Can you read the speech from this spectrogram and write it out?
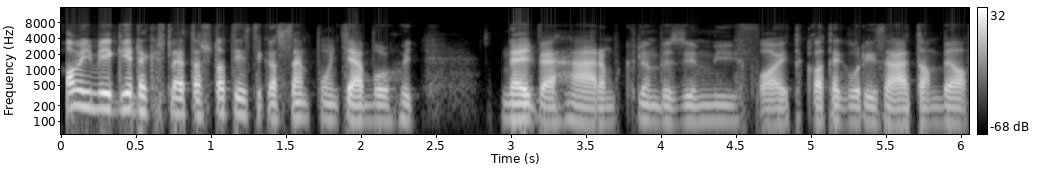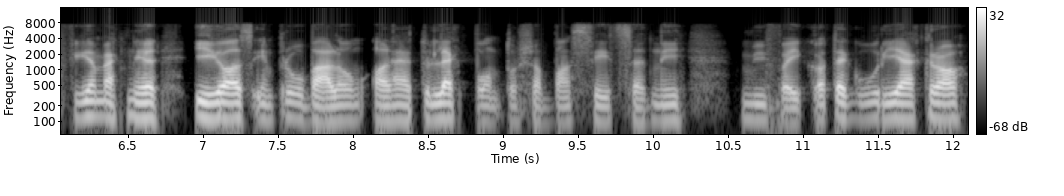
Ami még érdekes lehet a statisztika szempontjából, hogy 43 különböző műfajt kategorizáltam be a filmeknél. Igaz, én próbálom a lehető legpontosabban szétszedni műfai kategóriákra,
